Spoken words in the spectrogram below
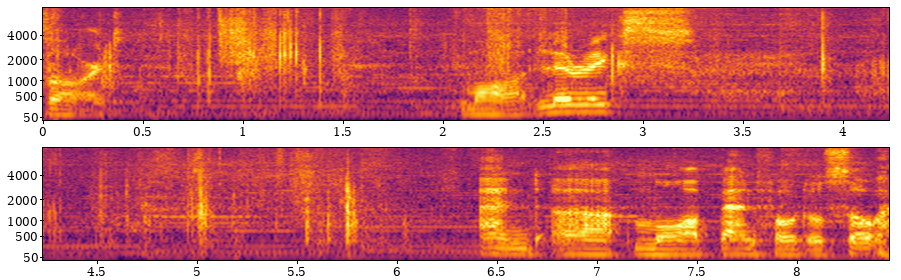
sword. More lyrics and uh, more band photos. So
